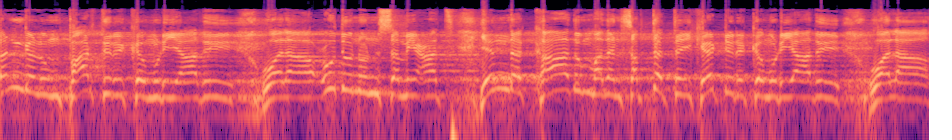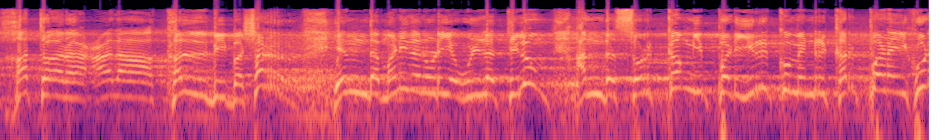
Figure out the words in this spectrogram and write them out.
கண்களும் பார்த்திருக்க முடியாது. வலா எந்த காதும் அதன் சப்தத்தை கேட்டிருக்க முடியாது. வலா அலா பஷர் எந்த மனிதனுடைய உள்ளத்திலும் அந்த சொர்க்கம் இப்படி இருக்கும் என்று கற்பனை கூட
